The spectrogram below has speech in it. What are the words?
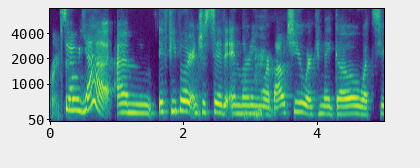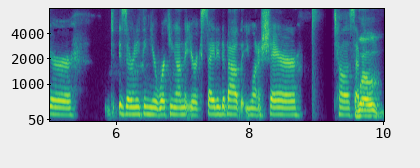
right so yeah um if people are interested in learning more about you where can they go what's your is there anything you're working on that you're excited about that you want to share tell us everything. well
